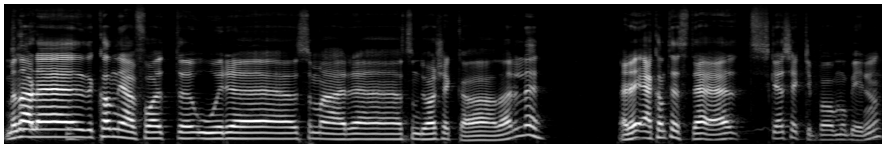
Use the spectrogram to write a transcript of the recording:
Men er det Kan jeg få et eh, ord uh, som er uh, Som du har sjekka der, eller? Eller jeg kan teste. Jeg, skal jeg sjekke på mobilen?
